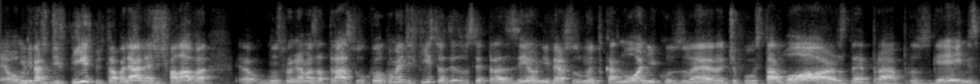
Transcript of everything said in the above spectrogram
é um universo difícil de trabalhar, né? A gente falava alguns programas atrás, como é difícil às vezes você trazer universos muito canônicos, né, tipo Star Wars, né, para os games.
